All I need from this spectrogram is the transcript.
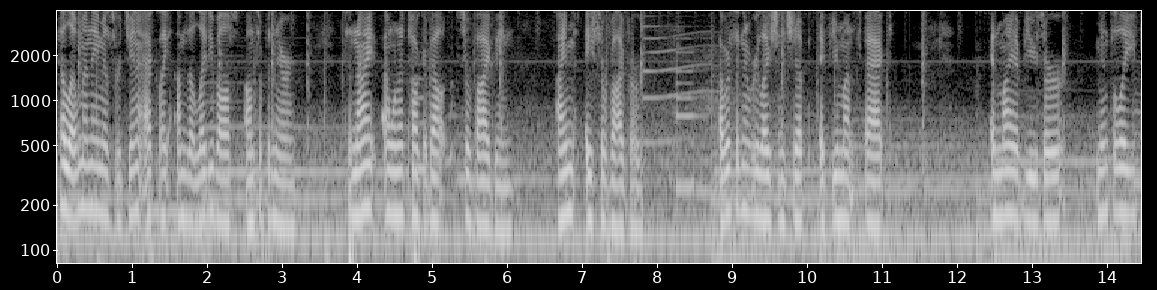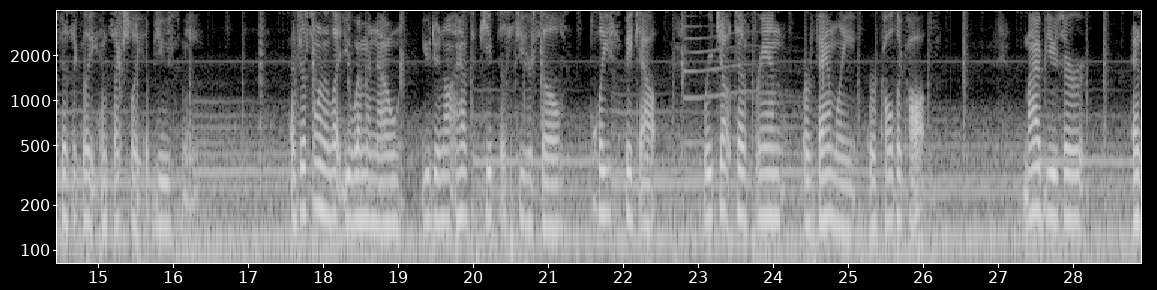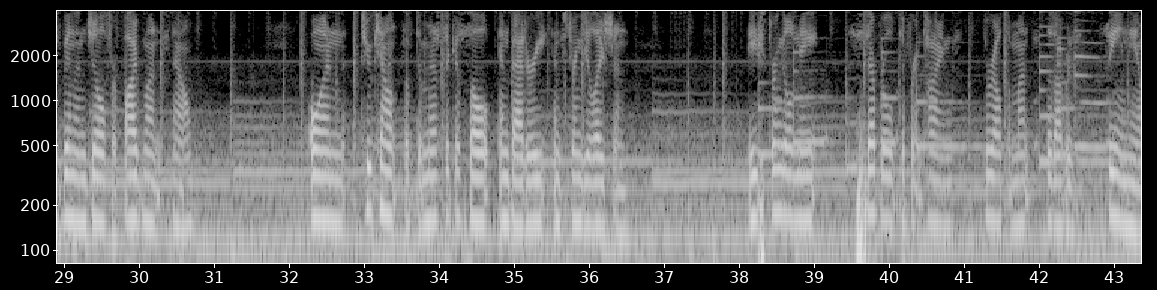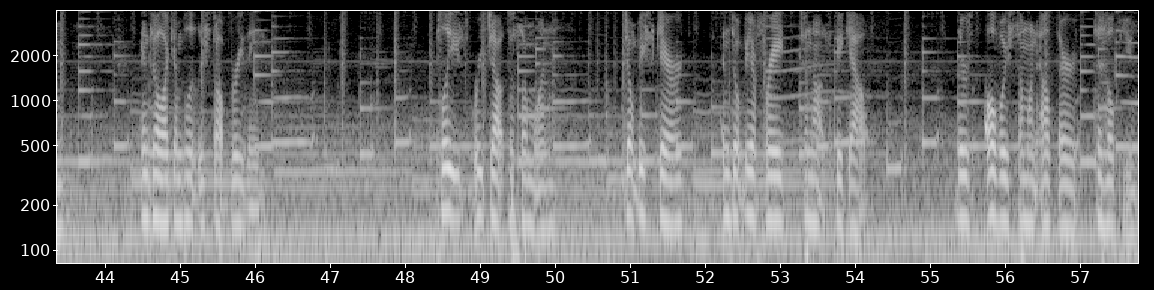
Hello, my name is Regina Ackley. I'm the Lady Boss Entrepreneur. Tonight, I want to talk about surviving. I'm a survivor. I was in a relationship a few months back, and my abuser mentally, physically, and sexually abused me. I just want to let you women know you do not have to keep this to yourselves. Please speak out. Reach out to a friend or family or call the cops. My abuser has been in jail for five months now on two counts of domestic assault and battery and strangulation. He strangled me several different times throughout the months that I was seeing him until I completely stopped breathing. Please reach out to someone. Don't be scared and don't be afraid to not speak out. There's always someone out there to help you.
